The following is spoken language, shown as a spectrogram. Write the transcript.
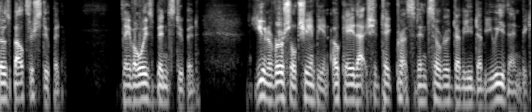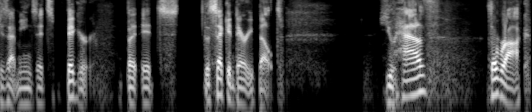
Those belts are stupid. They've always been stupid. Universal champion. Okay, that should take precedence over WWE then because that means it's bigger, but it's the secondary belt. You have The Rock.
